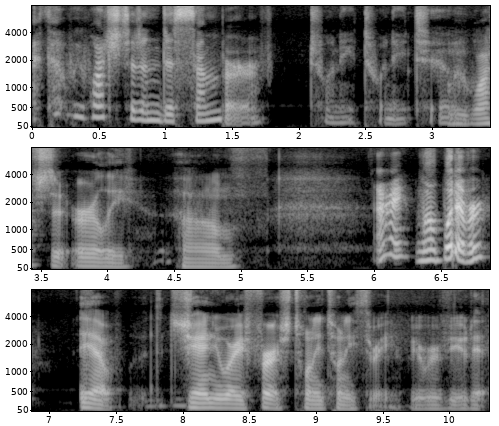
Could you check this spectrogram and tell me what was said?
i thought we watched it in december 2022 We watched it early. Um, all right well whatever yeah, January 1st, 2023. We reviewed it.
